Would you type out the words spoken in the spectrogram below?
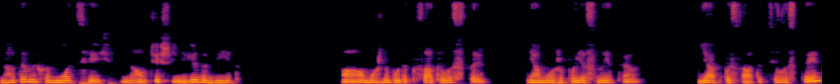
негативних емоцій, на очищення від обід. Можна буде писати листи. Я можу пояснити, як писати ці листи,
